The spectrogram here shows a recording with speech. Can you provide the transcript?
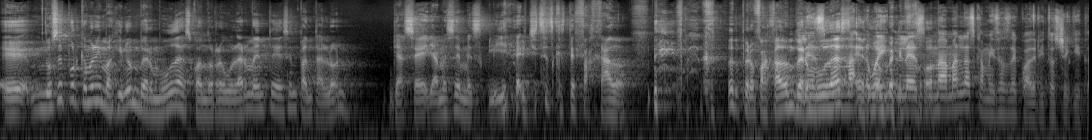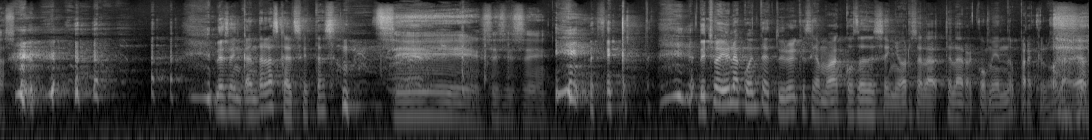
eh, no sé por qué me lo imagino en Bermudas cuando regularmente es en pantalón. Ya sé, llámese mezclilla. El chiste es que esté fajado. Pero fajado en Bermudas. Les, ma- les maman las camisas de cuadritos chiquitas. Les encantan las calcetas. Sí, sí, sí, sí. Les encanta. De hecho, hay una cuenta de Twitter que se llamaba Cosas de Señor. se la- te la recomiendo para que luego la veas.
